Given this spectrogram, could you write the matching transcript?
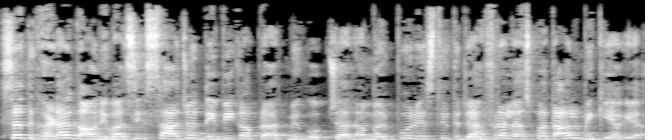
सतगढ़ा गाँव निवासी साजो देवी का प्राथमिक उपचार अमरपुर स्थित रेफरल अस्पताल में किया गया।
